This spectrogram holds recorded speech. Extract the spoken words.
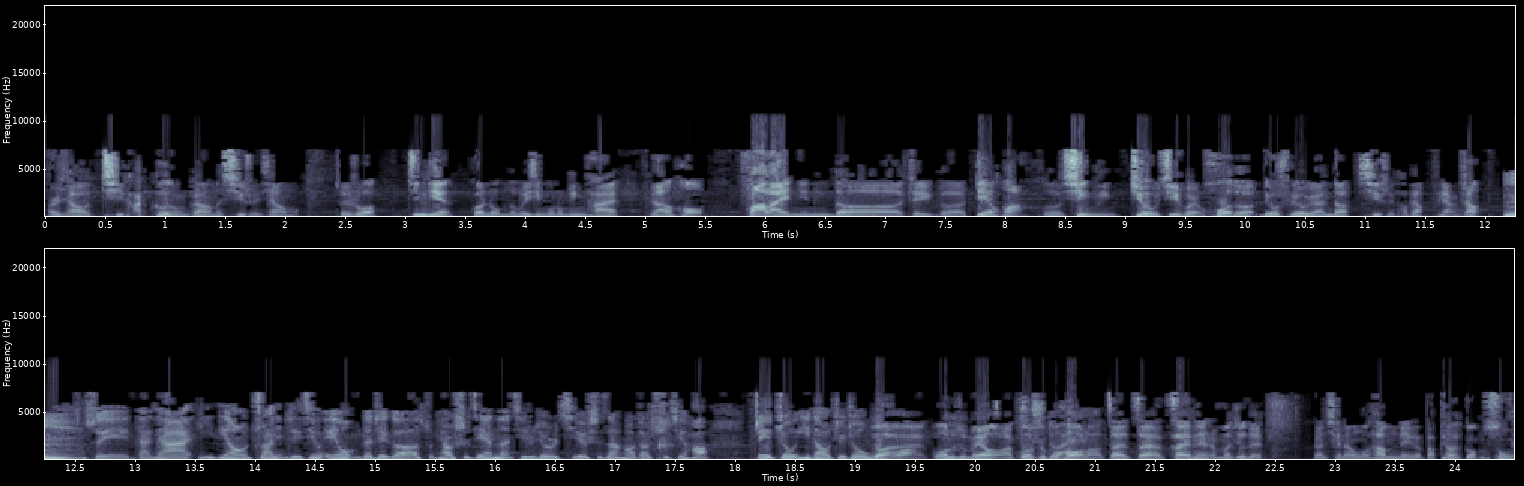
而且还有其他各种各样的戏水项目。所以说，今天关注我们的微信公众平台，然后发来您的这个电话和姓名，就有机会获得六十六元的戏水套票两张。嗯，所以大家一定要抓紧这个机会，因为我们的这个锁票时间呢，其实就是七月十三号到十七号，这周一到这周五。对，过了就没有了，过时不候了。再再再那什么，就得让千两谷他们那个把票给我们送了。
